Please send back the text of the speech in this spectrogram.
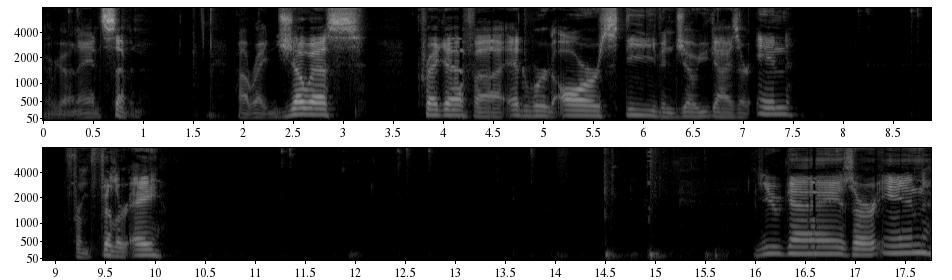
There we go. And seven. All right. Joe S., Craig F., uh, Edward R., Steve, and Joe, you guys are in from filler A. You guys are in.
